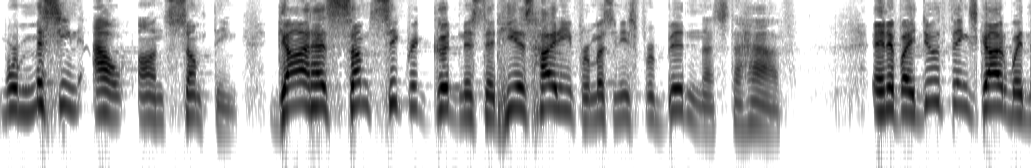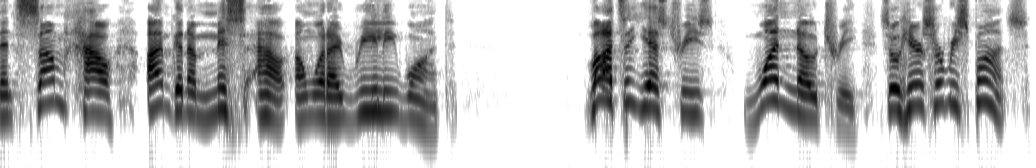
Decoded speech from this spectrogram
we're missing out on something. God has some secret goodness that He is hiding from us and He's forbidden us to have. And if I do things God way, then somehow I'm going to miss out on what I really want. Lots of yes trees, one no tree. So here's her response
